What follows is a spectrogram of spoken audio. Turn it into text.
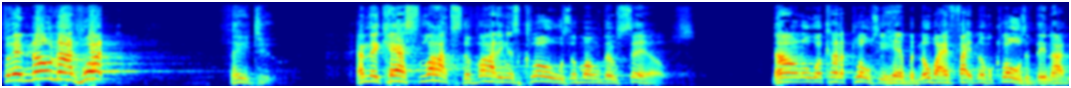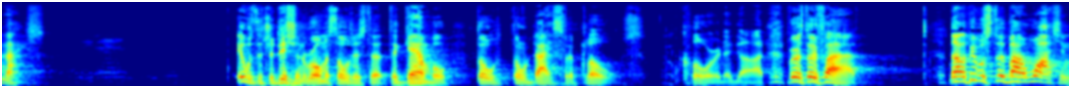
for they know not what they do. And they cast lots, dividing his clothes among themselves. Now, I don't know what kind of clothes he had, but nobody fighting over clothes if they're not nice. It was the tradition of Roman soldiers to, to gamble, throw, throw dice for the clothes. Glory to God. Verse 35. Now the people stood by watching,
